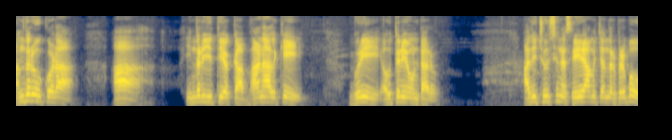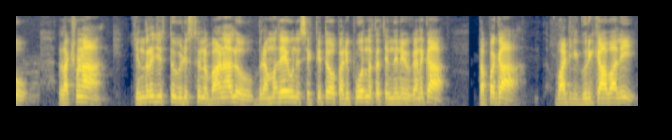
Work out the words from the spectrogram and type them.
అందరూ కూడా ఆ ఇంద్రజిత్ యొక్క బాణాలకి గురి అవుతూనే ఉంటారు. అది చూసిన శ్రీరామచంద్ర ప్రభు లక్ష్మణ ఇంద్రజిత్తు విడుస్తున్న బాణాలు బ్రహ్మదేవుని శక్తితో పరిపూర్ణత చెందినవి గనక తప్పక వాటికి గురి కావాలి.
